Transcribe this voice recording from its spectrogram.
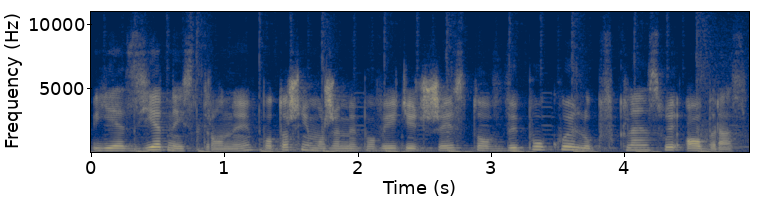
je z jednej strony, potocznie możemy powiedzieć, że jest to wypukły lub wklęsły obraz.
